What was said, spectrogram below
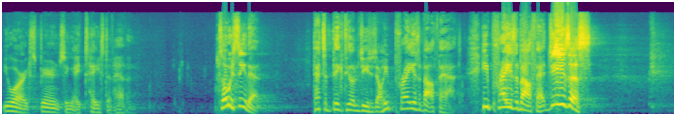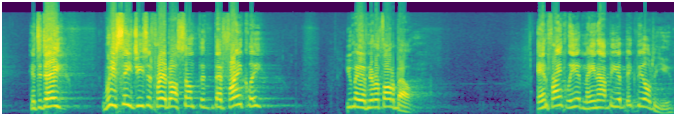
you are experiencing a taste of heaven. So we see that. That's a big deal to Jesus, y'all. He prays about that. He prays about that. Jesus! And today, we see Jesus pray about something that, frankly, you may have never thought about. And frankly, it may not be a big deal to you.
